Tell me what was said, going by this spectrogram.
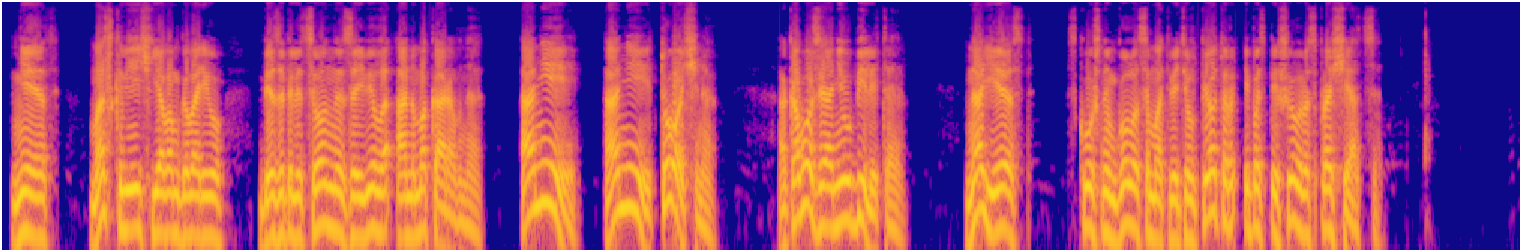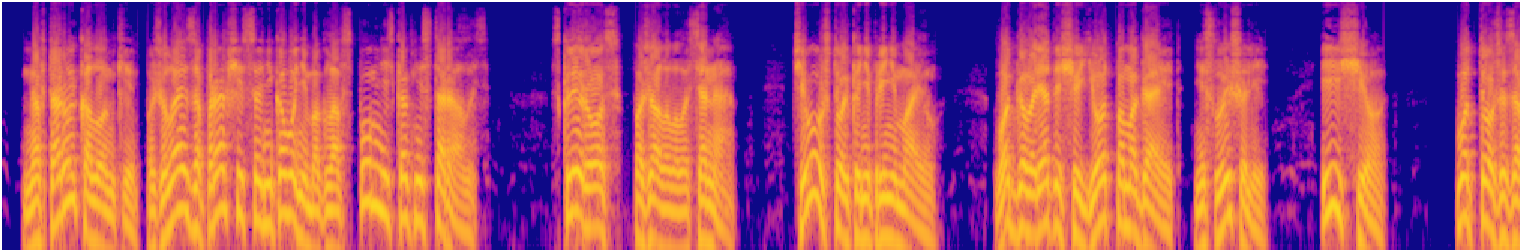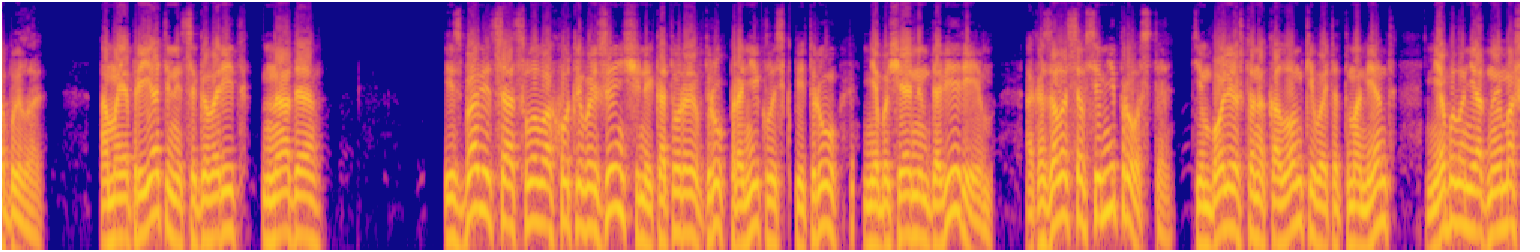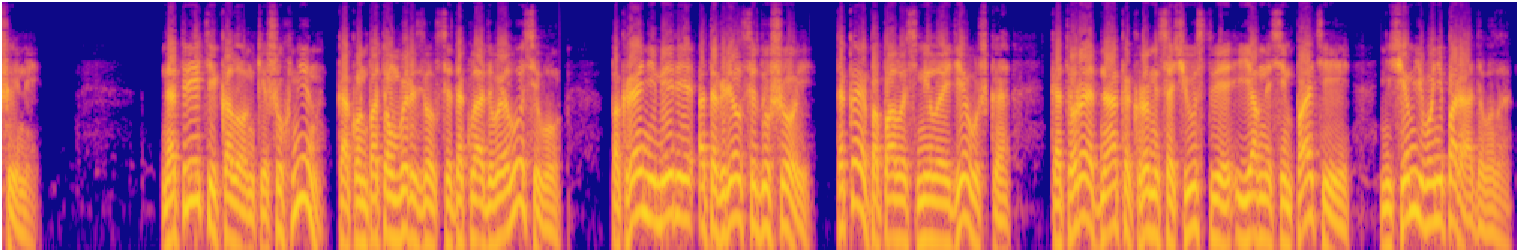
«Нет, москвич, я вам говорю», — безапелляционно заявила Анна Макаровна. «Они, они, точно! А кого же они убили-то?» «Наезд, — скучным голосом ответил Петр и поспешил распрощаться. На второй колонке пожилая заправщица никого не могла вспомнить, как ни старалась. «Склероз», — пожаловалась она. «Чего уж только не принимаю. Вот, говорят, еще йод помогает, не слышали? И еще. Вот тоже забыла. А моя приятельница говорит, надо...» Избавиться от слова охотливой женщины, которая вдруг прониклась к Петру необычайным доверием, оказалось совсем непросто, тем более, что на колонке в этот момент не было ни одной машины. На третьей колонке Шухмин, как он потом выразился, докладывая Лосеву, по крайней мере, отогрелся душой. Такая попалась милая девушка, которая, однако, кроме сочувствия и явной симпатии, ничем его не порадовала.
